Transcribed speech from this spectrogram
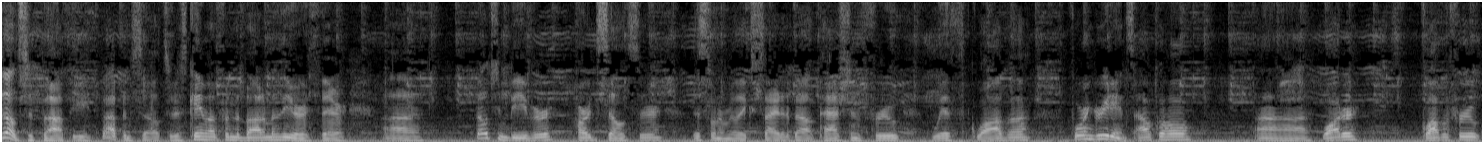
Seltzer Papi, Poppin' Seltzers, came up from the bottom of the earth there. Uh, Belching Beaver, hard seltzer. This one I'm really excited about. Passion fruit with guava. Four ingredients, alcohol, uh, water, guava fruit,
